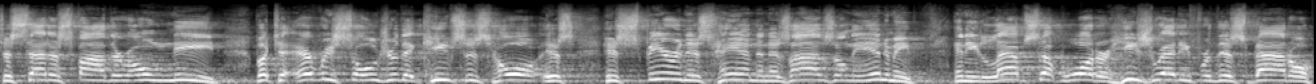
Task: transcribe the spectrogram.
to satisfy their own need. But to every soldier that keeps his, whole, his, his spear in his hand and his eyes on the enemy and he laps up water, he's ready for this battle.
